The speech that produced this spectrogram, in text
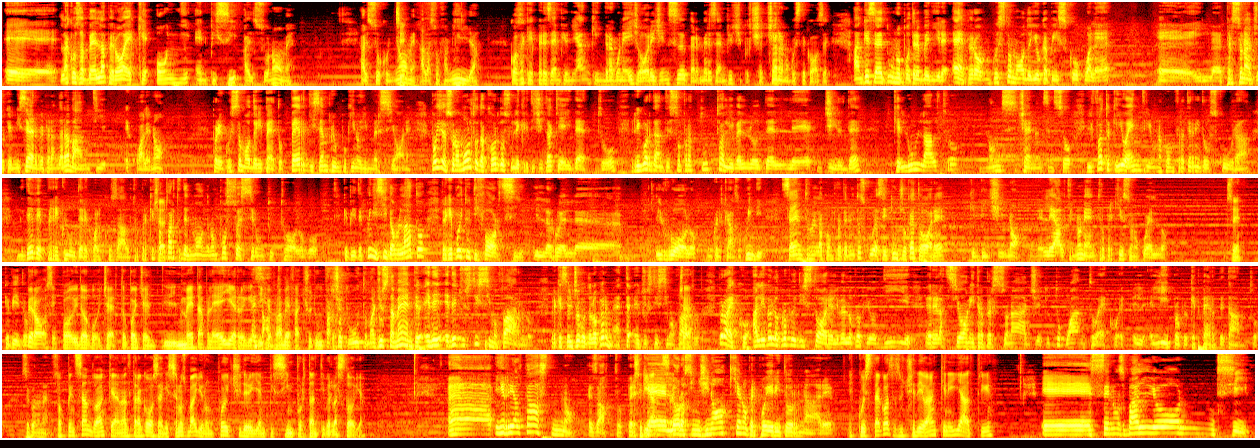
E la cosa bella però è che ogni NPC ha il suo nome, ha il suo cognome, sì. ha la sua famiglia, cosa che per esempio neanche in Dragon Age Origins, per, esempio, c'erano queste cose. Anche se uno potrebbe dire, eh però in questo modo io capisco qual è eh, il personaggio che mi serve per andare avanti e quale no però in questo modo, ripeto, perdi sempre un pochino di immersione. Poi sono molto d'accordo sulle criticità che hai detto, riguardante soprattutto a livello delle gilde, che l'un l'altro non si, cioè nel senso il fatto che io entri in una confraternita oscura mi deve precludere qualcos'altro perché certo. fa parte del mondo non posso essere un tuttologo capite quindi sì da un lato perché poi tu ti forzi il, il, il ruolo in quel caso. Quindi se entro nella confraternita oscura sei tu giocatore che dici no, nelle altre non entro perché io sono quello. Sì. Capito? Però se poi dopo, certo, poi c'è il meta player che esatto. dice vabbè faccio tutto. Faccio tutto, ma giustamente, ed è, ed è, giustissimo farlo, perché se il gioco te lo permette è giustissimo farlo. Certo. Però ecco, a livello proprio di storia, a livello proprio di relazioni tra personaggi e tutto quanto, ecco, è, è, è lì proprio che perde tanto secondo me. Sto pensando anche a un'altra cosa, che se non sbaglio non puoi uccidere gli NPC importanti per la storia. Uh, in realtà no, esatto, perché loro si inginocchiano per poi ritornare. E questa cosa succedeva anche negli altri? E se non sbaglio, sì.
